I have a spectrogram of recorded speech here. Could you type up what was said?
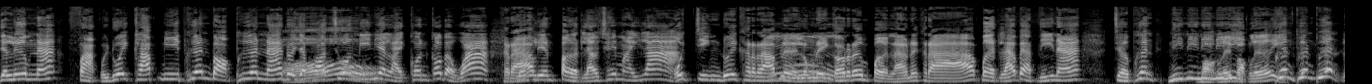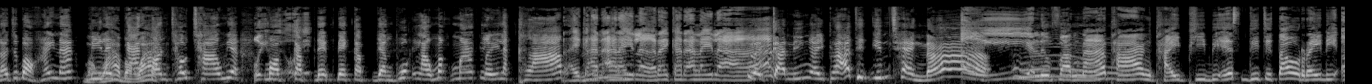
อย่าลืมนะ ฝากไว้ด้วยครับ มีเพื่อนบอกเพื่อนนะ โดยเฉพาะโอ้ช่วงนี้เนี่ยหลายคนก็แบบว่าครับโรงเรียนเปิดแล้วใช่ไหมล่ะโอ้ยจริงด้วยครับอืมหลายๆโรงเรียนก็เริ่มเปิดแล้วนะครับ เปิดแล้วแบบนี้นะ เจอเพื่อนนี่นี่นี่บอกเลยนี่บอกเลยเพื่อนเพื่อนเพื่อนเราจะบอกให้นะบอกมีว่ารายการบอกว่าตอนเช้าเช้าๆเนี่ยอุ๊ยเหมาะกับเด็กๆกับอย่างพวกเรามากๆเลยล่ะครับรายการอะไรเหรอรายการอะไรล่ะรายการนี้ไงพระอาทิตย์ยิ้มแฉ่งนะเอ้ยอย่าลืมฟังนะทางไทย PBS ดิจิตอลเรดิโอ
